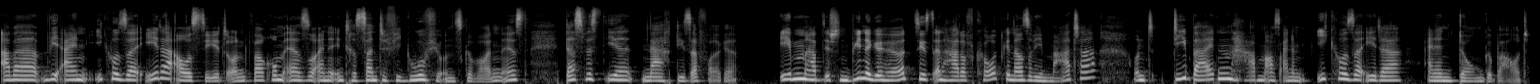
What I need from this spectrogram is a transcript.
aber wie ein Icosaeder aussieht und warum er so eine interessante Figur für uns geworden ist, das wisst ihr nach dieser Folge. Eben habt ihr schon Biene gehört, sie ist ein Heart of Code, genauso wie Martha. Und die beiden haben aus einem Icosaeder einen Dome gebaut.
